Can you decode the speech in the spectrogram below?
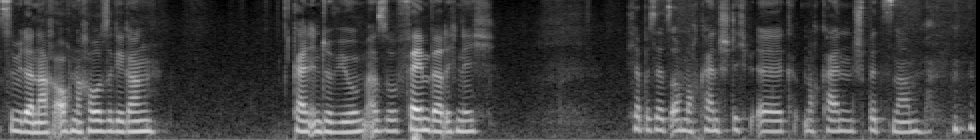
sind wir danach auch nach Hause gegangen. Kein Interview. Also Fame werde ich nicht. Ich habe bis jetzt auch noch keinen Stich, äh, noch keinen Spitznamen.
